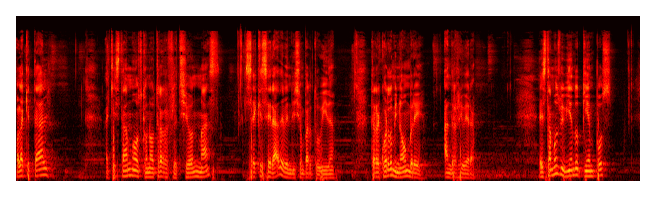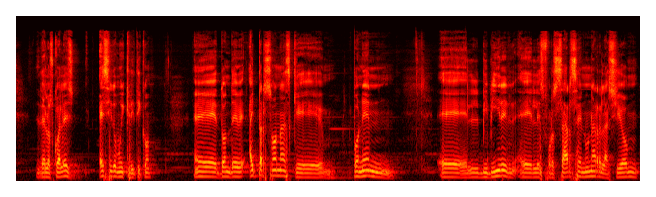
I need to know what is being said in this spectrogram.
Hola, ¿qué tal? Aquí estamos con otra reflexión más. Sé que será de bendición para tu vida. Te recuerdo mi nombre, Andrés Rivera. Estamos viviendo tiempos de los cuales he sido muy crítico, eh, donde hay personas que ponen el vivir, el esforzarse en una relación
